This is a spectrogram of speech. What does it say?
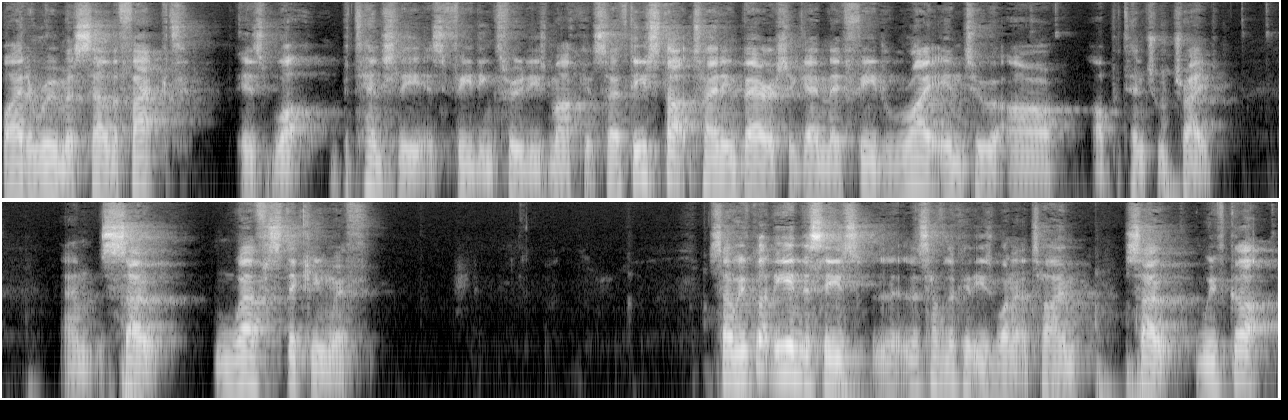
buy the rumor, sell the fact is what potentially is feeding through these markets. So if these start turning bearish again, they feed right into our our potential trade. Um, so worth sticking with. So we've got the indices. Let's have a look at these one at a time. So we've got,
